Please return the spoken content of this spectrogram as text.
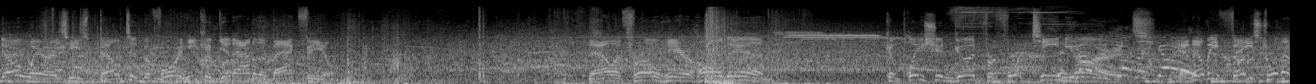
nowhere as he's belted before he could get out of the backfield. Now a throw here, hauled in. Completion good for 14 yards. And they'll be faced with a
